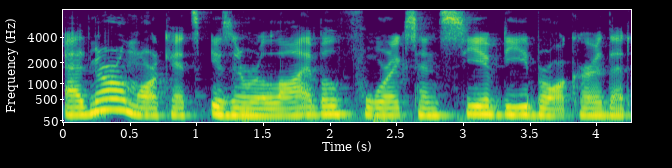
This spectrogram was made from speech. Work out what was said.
Admiral Markets is a reliable Forex and CFD broker that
